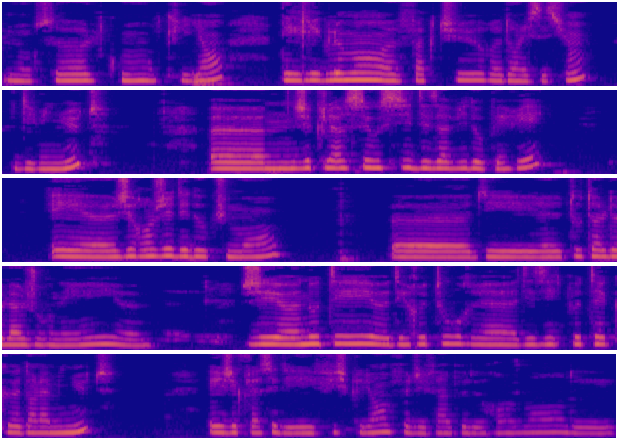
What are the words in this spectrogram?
donc solde, compte, client, des règlements euh, factures dans les sessions, des minutes. Euh, j'ai classé aussi des avis d'opérés et euh, j'ai rangé des documents, des le total de la journée. J'ai noté des retours des hypothèques dans la minute. Et j'ai classé des fiches clients. En fait, j'ai fait un peu de rangement. Des...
